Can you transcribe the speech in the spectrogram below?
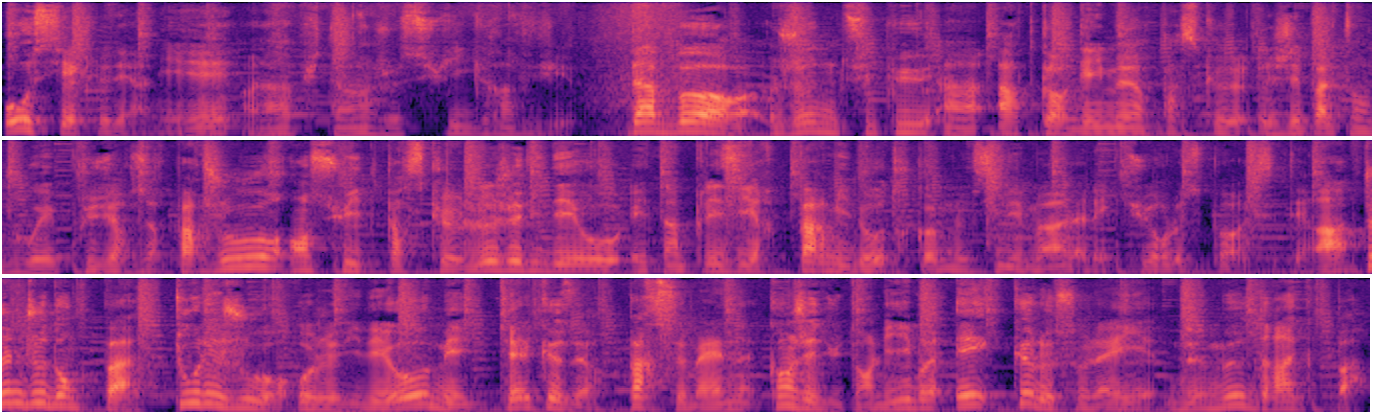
au siècle dernier. Voilà, putain, je suis grave vieux. D'abord, je ne suis plus un hardcore gamer parce que j'ai pas le temps de jouer plusieurs heures par jour. Ensuite, parce que le jeu vidéo est un plaisir parmi d'autres, comme le cinéma, la lecture, le sport, etc. Je ne joue donc pas tous les jours aux jeux vidéo, mais quelques heures par semaine quand j'ai du temps libre et que le soleil ne me drague pas.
